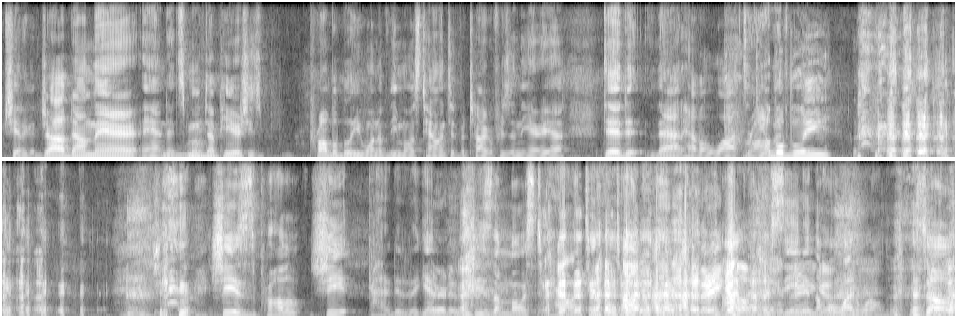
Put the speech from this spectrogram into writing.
she had a good job down there and it's moved mm-hmm. up here. She's probably one of the most talented photographers in the area. Did that have a lot to probably? do with she, she is probably she God, I did it again. There it is. She's the most talented photographer there you go. I've ever seen in the whole wide world. So,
